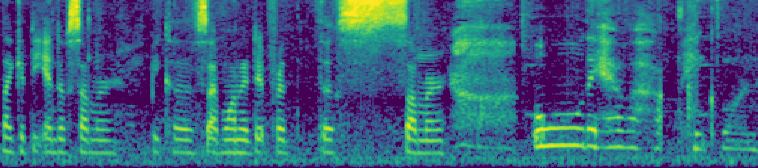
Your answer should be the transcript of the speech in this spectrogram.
like at the end of summer because I wanted it for the summer. Oh, they have a hot pink one.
